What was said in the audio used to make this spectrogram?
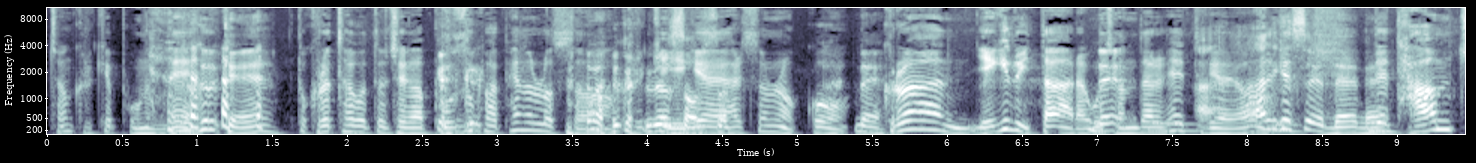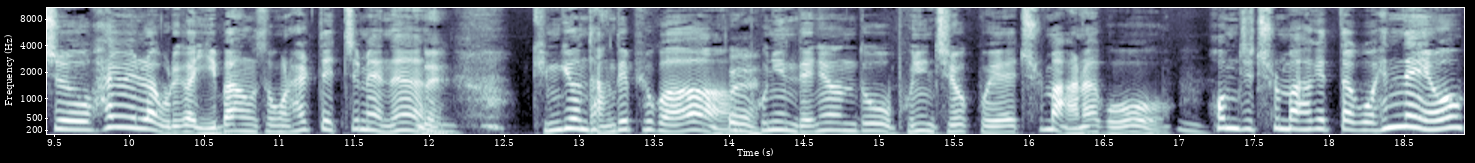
전 그렇게 보는데 그렇게 또 그렇다고 또 제가 보수파 패널로서 그렇게 수 얘기할 없어. 수는 없고 네. 그러한 얘기도 있다라고 네. 전달을 해드려요. 아, 알겠어요. 네, 네. 근데 다음 주 화요일 날 우리가 이 방송을 할 때쯤에는 네. 김기현 당대표가 네. 본인 내년도 본인 지역구에 출마 안 하고 음. 험지 출마하겠다고 했네요.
